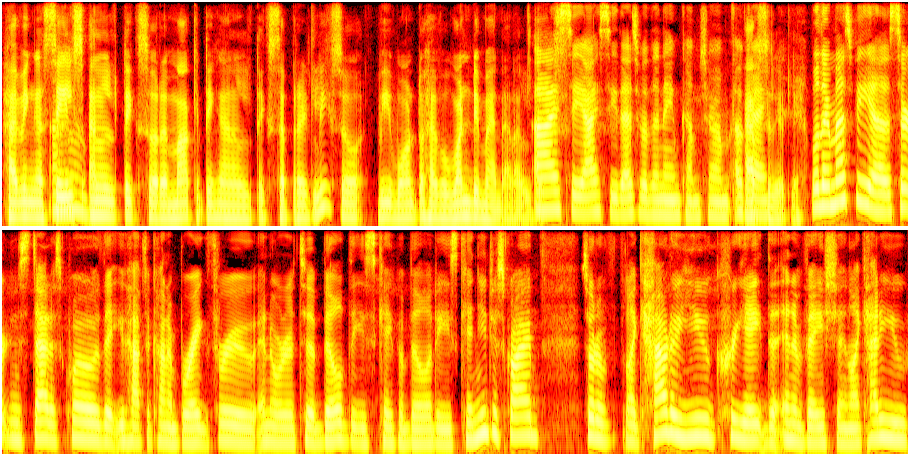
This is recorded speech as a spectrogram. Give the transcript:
having a sales Uh-huh. analytics or a marketing analytics separately. So we want to have a one demand analytics. I see, I see. That's where the name comes from. Okay. Absolutely. Well, there must be a certain status quo that you have to kind of break through in order to build these capabilities. Can you describe sort of like how do you create the innovation? Like, how do you,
